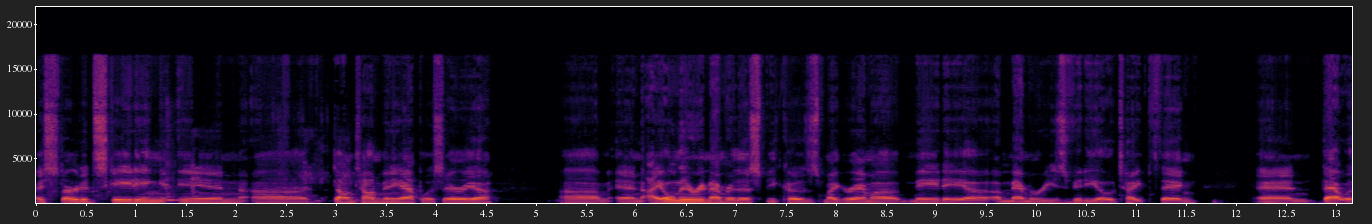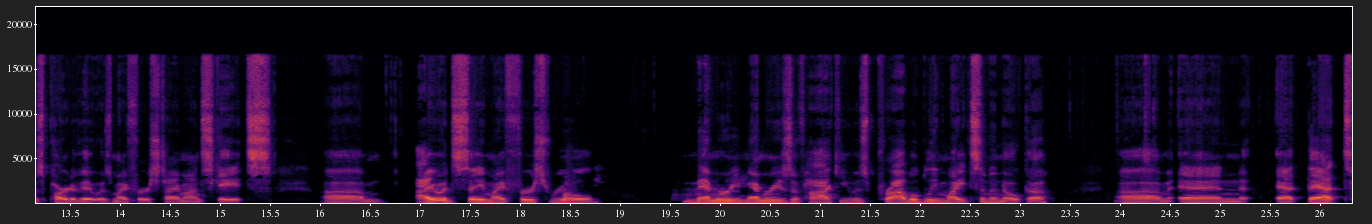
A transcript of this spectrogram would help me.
I started skating in uh, downtown Minneapolis area. Um, and I only remember this because my grandma made a, uh, a memories video type thing. And that was part of it was my first time on skates. Um, I would say my first real memory memories of hockey was probably Mites and Anoka. Um, and at that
